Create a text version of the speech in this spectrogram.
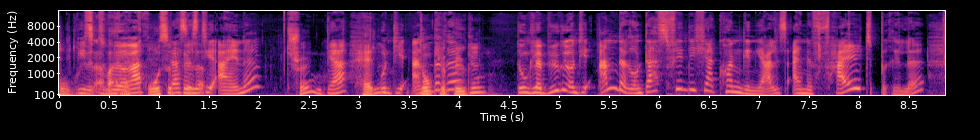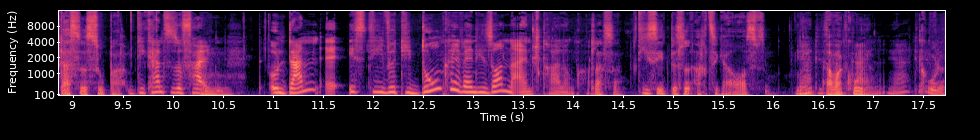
Oh, liebe Zuhörer. das ist die eine. Schön. Ja, Hell. und die andere, Dunkle Bügel. Dunkler Bügel und die andere, und das finde ich ja kongenial, ist eine Faltbrille. Das ist super. Die kannst du so falten. Mhm. Und dann äh, ist die, wird die dunkel, wenn die Sonneneinstrahlung kommt. Klasse. Die sieht ein bisschen 80er aus. Ja, ne? ist aber cool. Ja, Cool.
